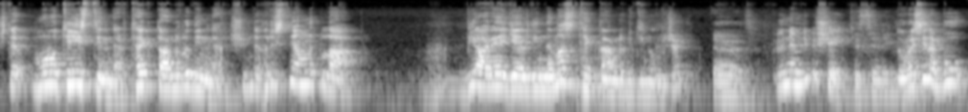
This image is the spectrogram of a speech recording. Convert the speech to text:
İşte monoteist dinler, tek tanrılı dinler. Şimdi Hristiyanlıkla bir araya geldiğinde nasıl tek tanrılı bir din olacak? Evet. Önemli bir şey. Kesinlikle. Dolayısıyla bu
